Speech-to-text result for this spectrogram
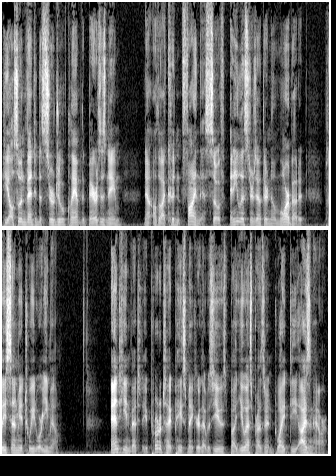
He also invented a surgical clamp that bears his name. Now, although I couldn't find this, so if any listeners out there know more about it, please send me a tweet or email. And he invented a prototype pacemaker that was used by US President Dwight D. Eisenhower.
